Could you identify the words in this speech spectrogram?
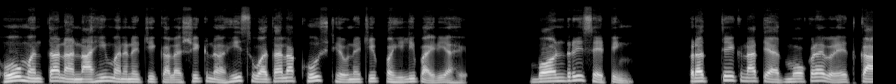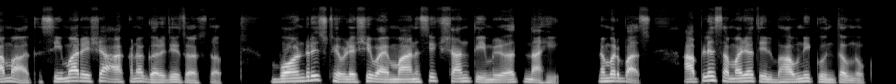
हो म्हणताना नाही म्हणण्याची कला शिकणं ही स्वतःला खुश ठेवण्याची पहिली पायरी आहे. बाउंड्री सेटिंग प्रत्येक नात्यात मोकळ्या वेळेत कामात सीमारेषा आखणं गरजेचं असतं. बाँड्रीज ठेवल्याशिवाय मानसिक शांती मिळत नाही. नंबर पाच आपल्या समाजातील भावनिक गुंतवणूक.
